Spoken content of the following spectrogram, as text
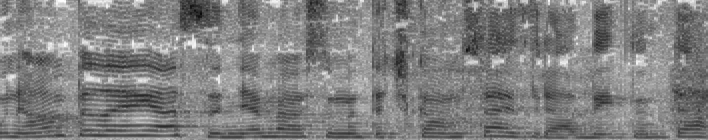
Un ampelējās un ņemās, un man taču kauns aizrādīt, un tā.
